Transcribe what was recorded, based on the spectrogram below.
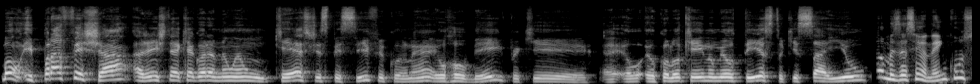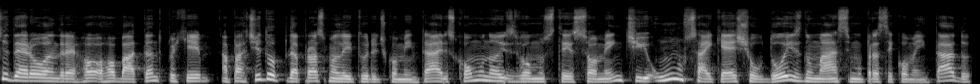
Bom, e para fechar, a gente tem aqui agora não é um cast específico, né? Eu roubei, porque é, eu, eu coloquei no meu texto que saiu. Não, mas assim, eu nem considero, André, roubar tanto, porque a partir do, da próxima leitura de comentários, como nós vamos ter somente um SciCast ou dois no máximo para ser comentado,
